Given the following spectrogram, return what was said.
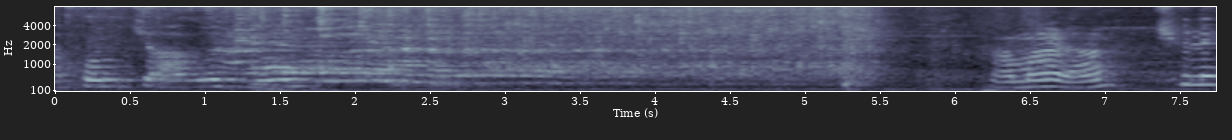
এখন চা বসবো। আমার আর ছেলে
